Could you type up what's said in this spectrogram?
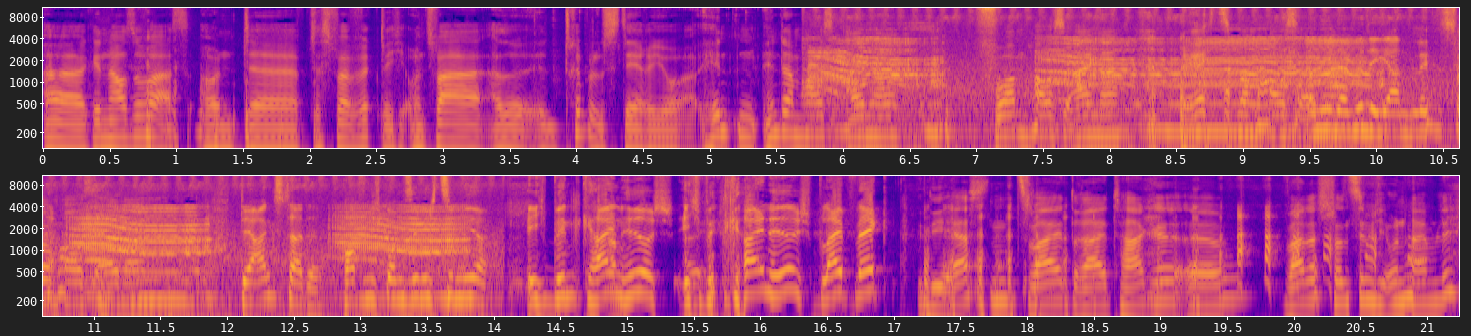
äh, genau so war's. Und äh, das war wirklich, und zwar also Triple Stereo. Hinten, hinterm Haus einer, vorm Haus einer, rechts beim Haus Und in einer, der Mitte Links vom Haus einer. der Angst hatte. Hoffentlich kommen sie nicht zu mir. Ich bin kein Hirsch. Ich bin kein Hirsch. Bleib weg. Die ersten zwei, drei Tage äh, war das schon ziemlich unheimlich.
